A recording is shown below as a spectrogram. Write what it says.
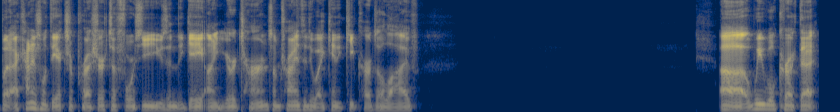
but I kind of just want the extra pressure to force you using negate on your turn. So I'm trying to do what I can to keep cards alive. Uh, we will correct that.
